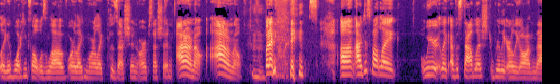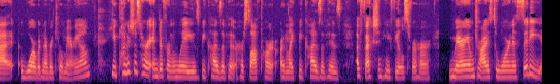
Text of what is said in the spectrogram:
like if what he felt was love or like more like possession or obsession. I don't know. I don't know. Mm-hmm. But anyways, um, I just felt like we're like I've established really early on that War would never kill Miriam. He punishes her in different ways because of his, her soft heart and like because of his affection he feels for her. Miriam tries to warn a city.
